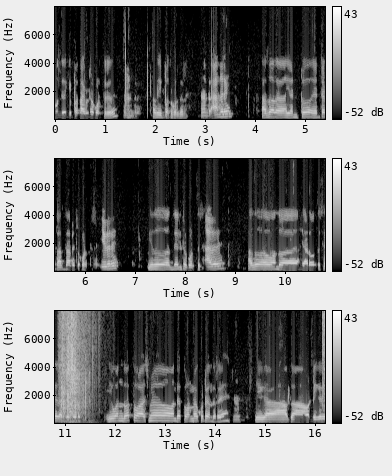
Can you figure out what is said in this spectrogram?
ಒಂದಿನಕ್ಕೆ ಇಪ್ಪತ್ನಾಲ್ಕು ಲೀಟರ್ ಕೊಡ್ತೀರಿ ಅದು. ಅದು ಇಪ್ಪತ್ತು ಕೊಡ್ತಾರೆ. ಆದ್ರೆ? ಅದು ಅದ ಎಂಟು ಎಂಟೆಂಟು ಹದಿನಾರು ಲೀಟರ್ ಕೊಡ್ತಾರೆ. ಇದ್ರಿ ಇದು ಹದಿನೈದು ಲೀಟರ್ ಕೊಡ್ತೀರಿ. ಆದ್ರೆ? ಅದು ಒಂದು ಎರಡು ಹೊತ್ತು ಸೇರಿ ಹದಿನೈದು ಲೀಟರ್. ಈ ಒಂದ್ ಹೊತ್ತು ವಾಶ್ಮೆ ಒಂದೇ ತೊಗೊಂಡ್ಮೇಲೆ ಕೊಟ್ಟೆ ಅಂದ್ರೆ. ಈಗ ಅದ ಡಿಗ್ರಿ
